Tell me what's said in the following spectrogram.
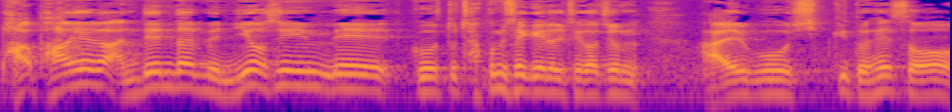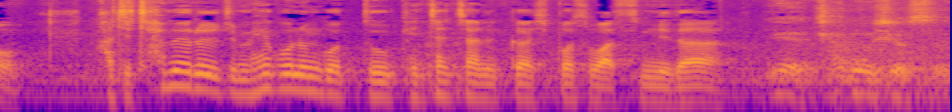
바- 방해가 안 된다면요. 선생님의 그 또 작품 세계를 제가 좀 알고 싶기도 해서 같이 참여를 좀 해보는 것도 괜찮지 않을까 싶어서 왔습니다. 예, 잘 오셨어요.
